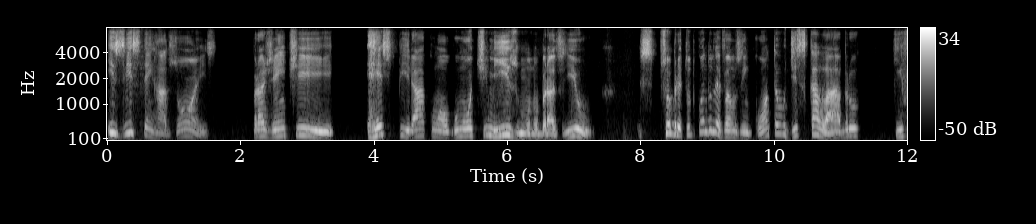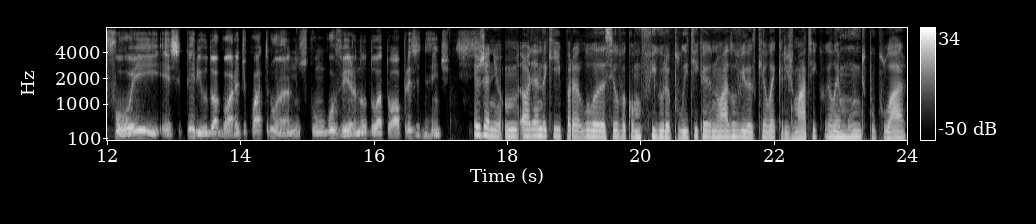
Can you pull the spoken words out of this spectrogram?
Existem razões para a gente respirar com algum otimismo no Brasil, sobretudo quando levamos em conta o descalabro que foi esse período agora de quatro anos com o governo do atual presidente. Eugênio, hum, olhando aqui para Lula da Silva como figura política, não há dúvida de que ele é carismático, ele é muito popular.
